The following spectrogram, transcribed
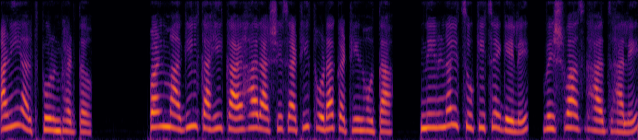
आणि अर्थपूर्ण घडतं. पण मागील काही काळ हा राशीसाठी थोडा कठीण होता. निर्णय चुकीचे गेले विश्वासघात झाले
